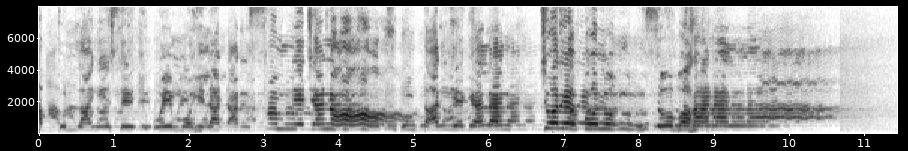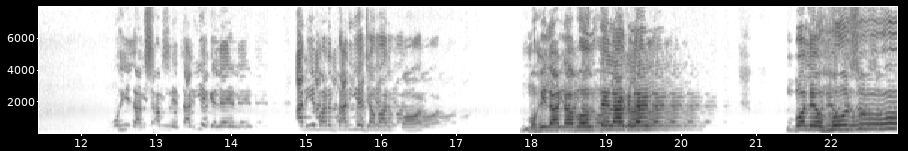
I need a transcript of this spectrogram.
আব্দুল্লাহ এসে ওই মহিলাটার সামনে যেন দাঁড়িয়ে গেলেন। জোরে বলুন মহিলার সামনে দাঁড়িয়ে গেলেন, আর এবার দাঁড়িয়ে যাবার পর মহিলাটা বলতে লাগলেন, বলে, হুজুর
